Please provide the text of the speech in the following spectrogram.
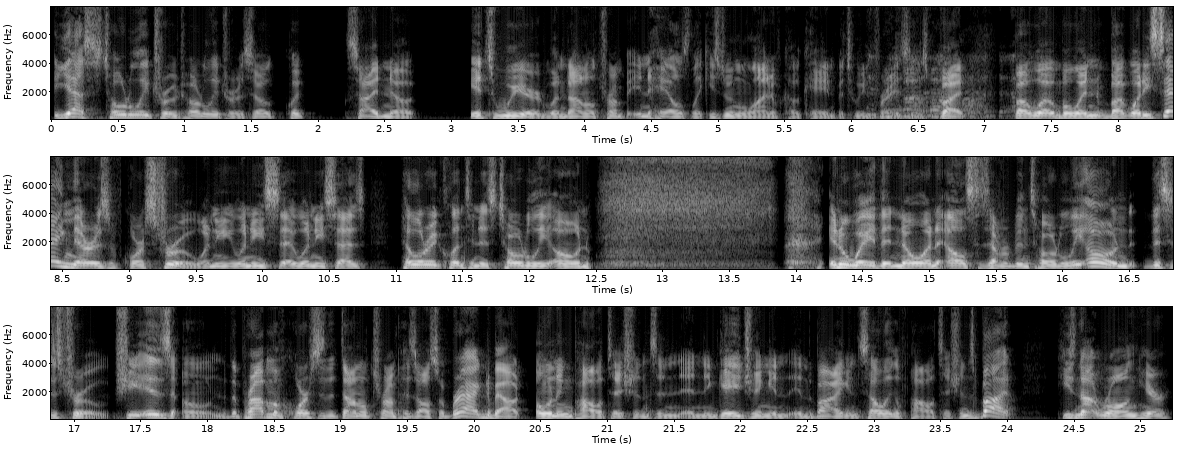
Yes, totally true, totally true. So, quick side note: it's weird when Donald Trump inhales like he's doing a line of cocaine between phrases. But but when, but when but what he's saying there is of course true. When he when he say when he says Hillary Clinton is totally owned. In a way that no one else has ever been totally owned, this is true. She is owned. The problem, of course, is that Donald Trump has also bragged about owning politicians and, and engaging in, in the buying and selling of politicians, but he's not wrong here.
